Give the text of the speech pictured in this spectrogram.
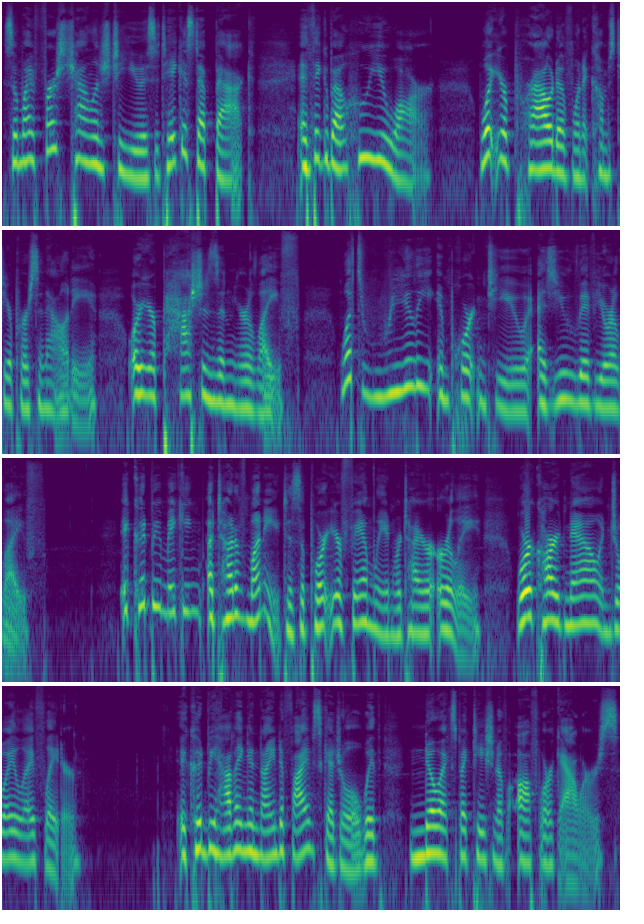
So, my first challenge to you is to take a step back and think about who you are, what you're proud of when it comes to your personality or your passions in your life. What's really important to you as you live your life? It could be making a ton of money to support your family and retire early. Work hard now, enjoy life later. It could be having a nine to five schedule with no expectation of off work hours.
